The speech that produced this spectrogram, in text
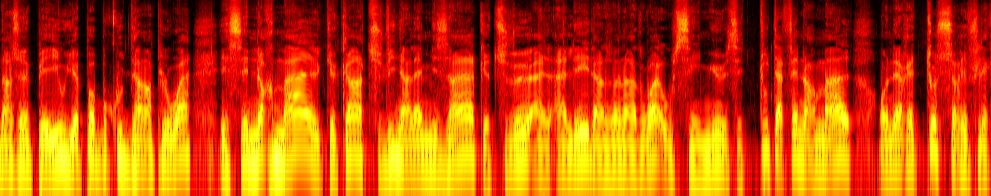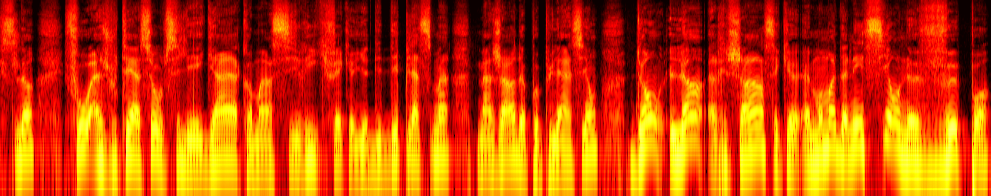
dans un pays où il n'y a pas beaucoup d'emplois et c'est normal que quand tu vis dans la misère, que tu veux aller dans un endroit où c'est mieux. C'est tout à fait normal. On aurait tous ce réflexe-là. Il faut ajouter à ça aussi les guerres comme en Syrie qui fait qu'il y a des déplacements majeurs de population. Donc là, Richard, c'est qu'à un moment donné, si on ne veut pas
